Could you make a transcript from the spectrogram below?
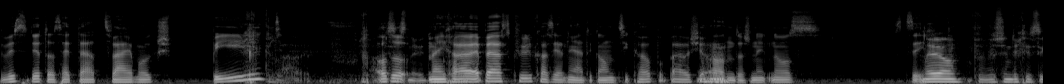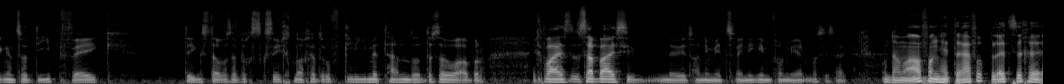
wisst ihr, das hat er zweimal gespielt? Klar, Ich weiß Oder, es nicht. Ich habe eben das Gefühl, gehabt, sie haben ja den ganzen Körperbau ist ja Mhm. anders, nicht nur das, das Gesicht. Naja, wahrscheinlich ist es irgend so Deepfake-Dings da, was einfach das Gesicht nachher drauf geleimt haben oder so, aber ich weiß, das weiß ich nicht, habe ich mich zu wenig informiert, muss ich sagen. Und am Anfang hat er einfach plötzlich einen,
